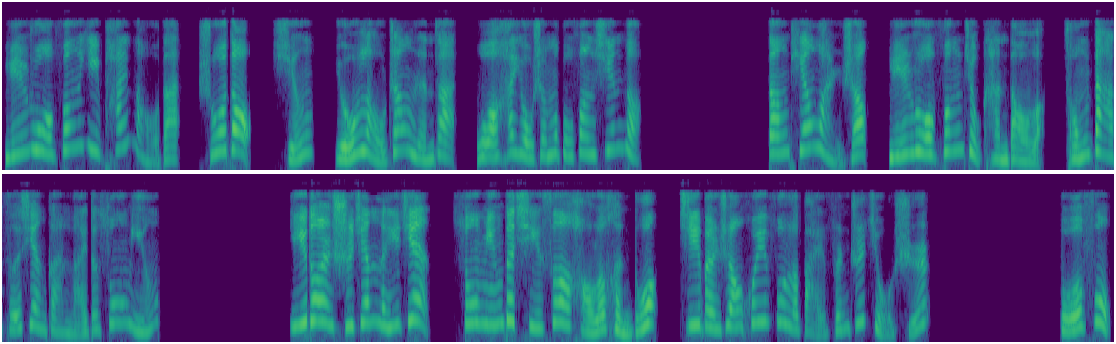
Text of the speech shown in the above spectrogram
林若风一拍脑袋，说道：“行，有老丈人在，我还有什么不放心的？”当天晚上，林若风就看到了从大泽县赶来的苏明。一段时间没见，苏明的气色好了很多，基本上恢复了百分之九十。伯父、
